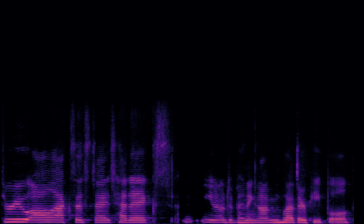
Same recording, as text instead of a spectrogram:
through All Access Dietetics, you know, depending on whether people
